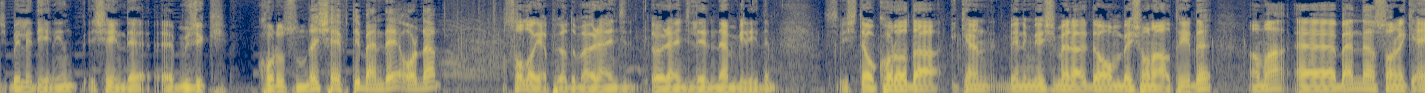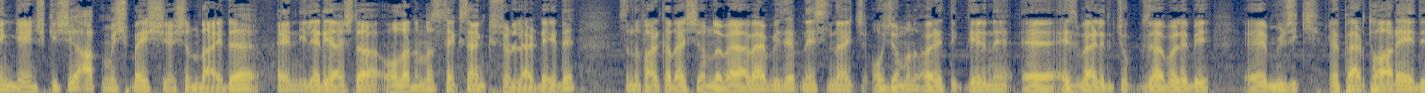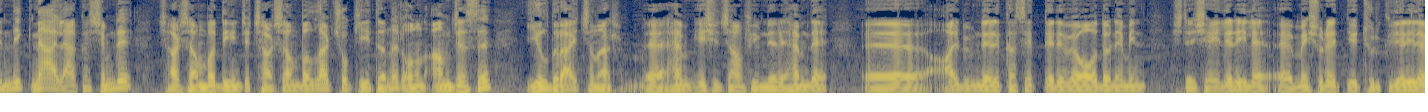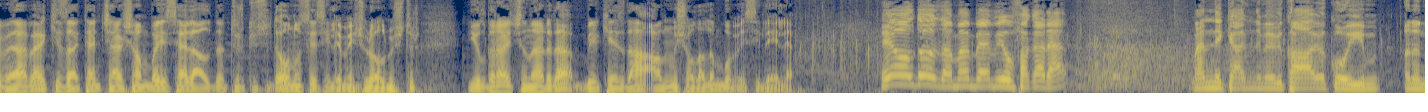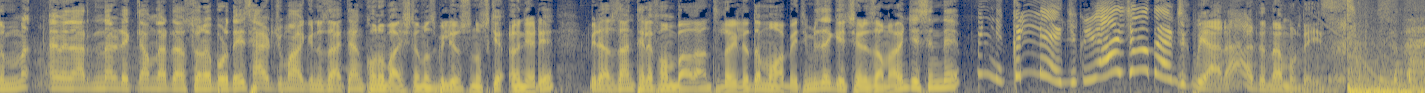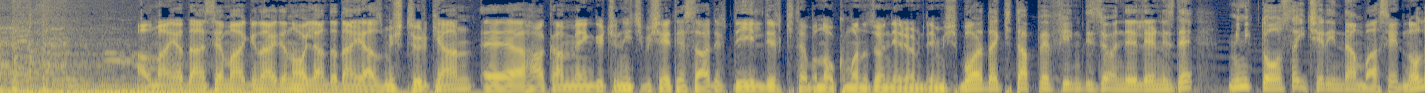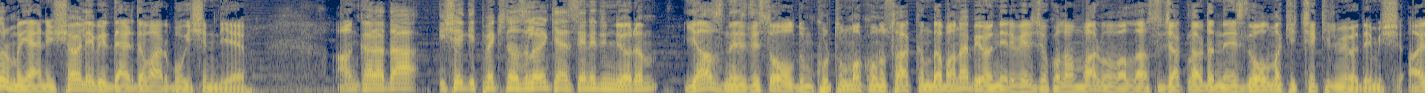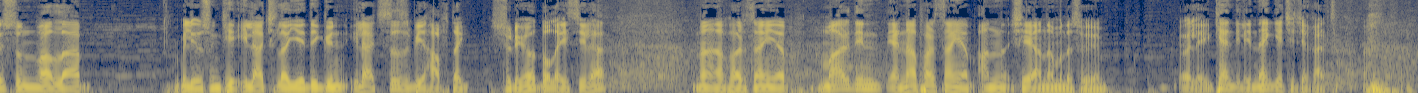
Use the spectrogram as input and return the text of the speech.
belediyenin şeyinde e, müzik korosunda şefti. Ben de orada solo yapıyordum. Öğrenci öğrencilerinden biriydim. İşte o koroda iken benim yaşım herhalde 15-16 idi. Ama e, benden sonraki en genç kişi 65 yaşındaydı. En ileri yaşta olanımız 80 küsürlerdeydi. Sınıf arkadaşlarımla beraber biz hep Neslin Ayç hocamın öğrettiklerini e, ezberledik. Çok güzel böyle bir e, müzik repertuarı edindik. Ne alaka şimdi? Çarşamba deyince çarşambalılar çok iyi tanır. Onun amcası Yıldıray Çınar. E, hem Yeşilçam filmleri hem de e, albümleri, kasetleri ve o dönemin işte şeyleriyle e, meşhur ettiği türküleriyle beraber ki zaten Çarşambayı Sel aldı türküsü de onun sesiyle meşhur olmuştur. Yıldıray Çınar'ı da bir kez daha anmış olalım bu vesileyle. E oldu o zaman ben bir ufak ara. Ben de kendime bir kahve koyayım anladın mı? Hemen ardından reklamlardan sonra buradayız. Her cuma günü zaten konu başlığımız biliyorsunuz ki öneri. Birazdan telefon bağlantılarıyla da muhabbetimize geçeriz ama öncesinde minik kallecik aşağıdacık bir ara ardından buradayız. Almanya'dan Sema Günaydın, Hollanda'dan yazmış Türkan. Ee, Hakan Mengüç'ün Hiçbir Şey Tesadüf Değildir kitabını okumanızı öneriyorum demiş. Bu arada kitap ve film dizi önerilerinizde minik de olsa içeriğinden bahsedin olur mu? Yani şöyle bir derdi var bu işin diye. Ankara'da işe gitmek için hazırlanırken seni dinliyorum. Yaz nezlesi oldum. Kurtulma konusu hakkında bana bir öneri verecek olan var mı valla? Sıcaklarda nezle olmak hiç çekilmiyor demiş. Aysun valla biliyorsun ki ilaçla 7 gün ilaçsız bir hafta sürüyor. Dolayısıyla ne yaparsan yap. Mardin yani ne yaparsan yap an, şey anlamında söylüyorum. Öyle kendiliğinden geçecek artık.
